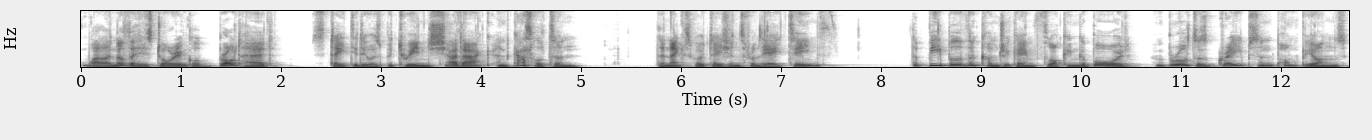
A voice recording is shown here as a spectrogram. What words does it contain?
while another historian called Brodhead stated it was between Schodack and Castleton. The next quotation's from the 18th. The people of the country came flocking aboard and brought us grapes and pompions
